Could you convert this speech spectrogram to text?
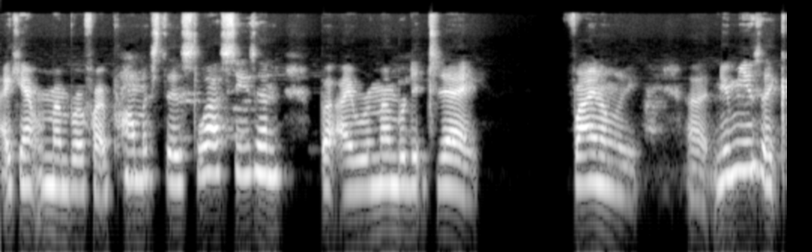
I can't remember if I promised this last season, but I remembered it today. Finally, uh, new music.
